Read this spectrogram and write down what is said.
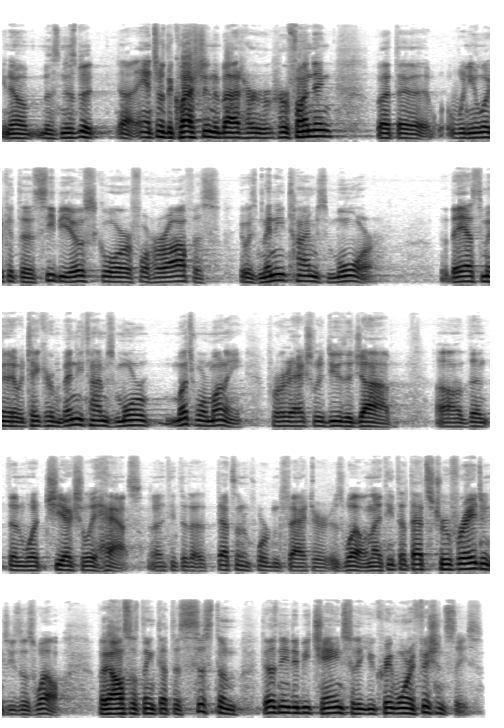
You know, Ms. Nisbet uh, answered the question about her, her funding, but the, when you look at the CBO score for her office, it was many times more. They estimated it would take her many times more, much more money for her to actually do the job uh, than, than what she actually has. And I think that, that that's an important factor as well. And I think that that's true for agencies as well. But I also think that the system does need to be changed so that you create more efficiencies.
